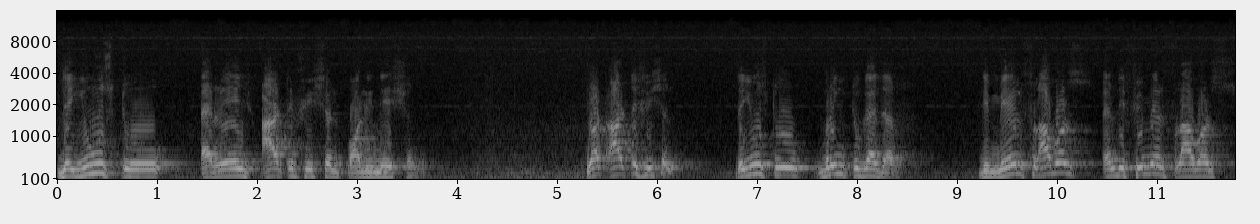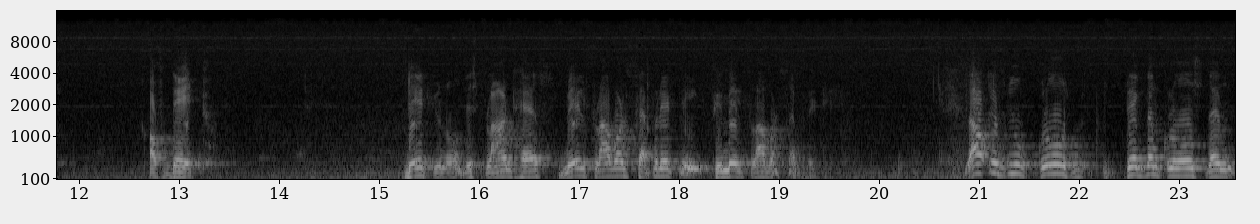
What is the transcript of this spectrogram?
They used to arrange artificial pollination. Not artificial, they used to bring together the male flowers and the female flowers of date. Date, you know, this plant has male flowers separately, female flowers separately. Now if you close, take them close, then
